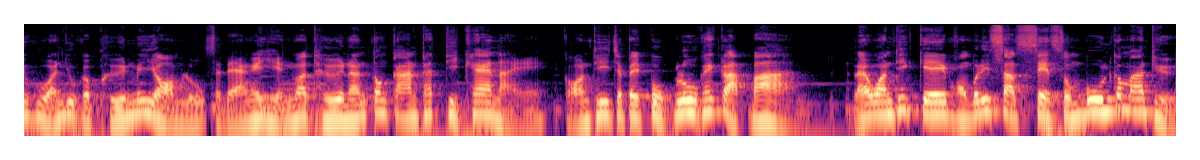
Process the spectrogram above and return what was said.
ยหวนอยู่กับพื้นไม่ยอมลุก แสดงให้เห็นว่าเธอนั้นต้องการแพทริกแค่ไหน ก่อนที่จะไปปลุกลูกให้กลับบ้าน และวันที่เกมของบริษัทเสร็จสมบูรณ์ก็มาถึง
